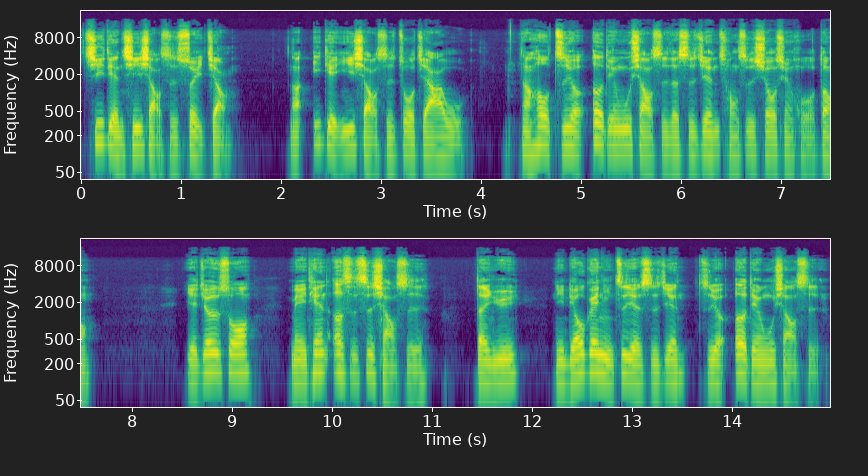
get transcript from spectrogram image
七点七小时睡觉，那一点一小时做家务，然后只有二点五小时的时间从事休闲活动。也就是说，每天二十四小时等于你留给你自己的时间只有二点五小时。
